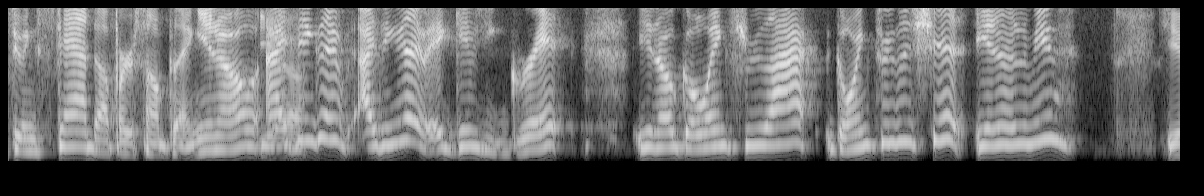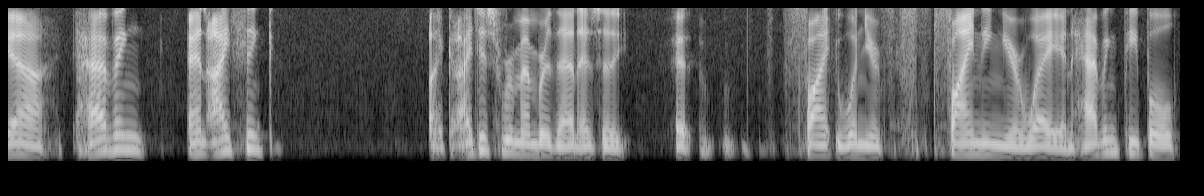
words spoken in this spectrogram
doing stand up or something you know Yeah. i think that i think that it gives you grit you know going through that going through this shit you know what i mean Yeah, having and I think like I just remember that as a, a fi- when you're f- finding your way and having people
